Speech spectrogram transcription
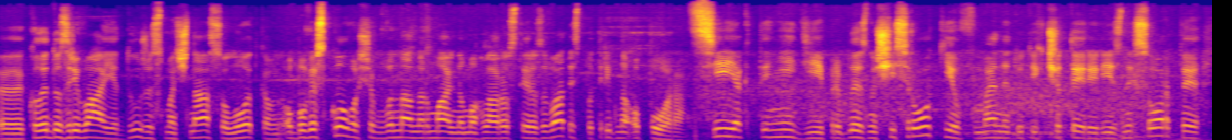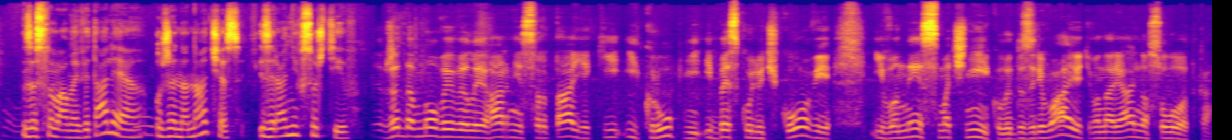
Е, Коли дозріває, дуже смачна, солодка. Обов'язково, щоб вона нормально могла рости і розвиватись, потрібна опора. Ці актинідії приблизно 6 років. У мене тут їх 4 різних сорти. За словами Віталія, уже на начес із ранніх сортів. Вже давно вивели гарні сорта, які і крупні, і безколючкові, і вони смачні. Коли дозрівають, вона реально солодка.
